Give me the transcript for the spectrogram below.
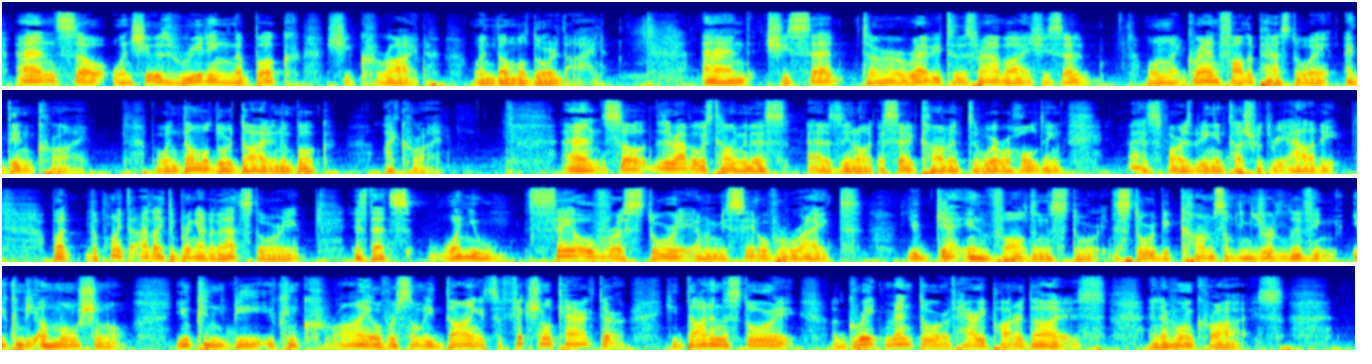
And so when she was reading the book, she cried when Dumbledore died. And she said to her Rebbe, to this rabbi, she said, when my grandfather passed away, I didn't cry. But when Dumbledore died in the book, I cried. And so the rabbi was telling me this as, you know, like a sad comment to where we're holding as far as being in touch with reality. But the point that I'd like to bring out of that story is that when you say over a story and when you say it over right, you get involved in the story. The story becomes something you're living. You can be emotional. You can be, you can cry over somebody dying. It's a fictional character. He died in the story. A great mentor of Harry Potter dies and everyone cries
